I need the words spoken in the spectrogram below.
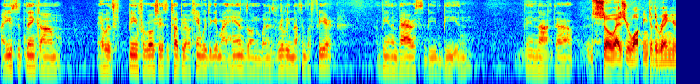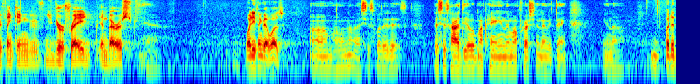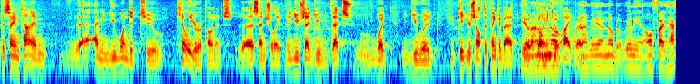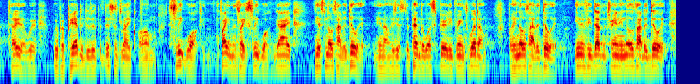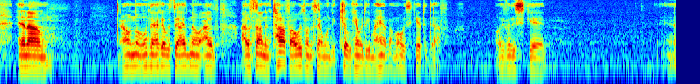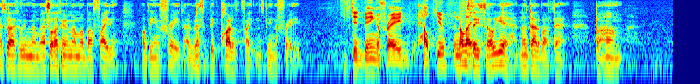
I used to think um, it was being ferocious to tell people I can't wait to get my hands on them, but it's really nothing but fear. Being embarrassed, being beaten, being knocked out. So as you're walking to the ring, you're thinking you're afraid, embarrassed? Yeah. Why do you think that was? Um, I don't know. That's just what it is. That's just how I deal with my pain and my pressure and everything, you know. But at the same time, I mean, you wanted to kill your opponents, essentially. You said you that's what you would get yourself to think about yeah, going into know. a fight, right? I really don't know, but really in all fights, I have to tell you that we're we're prepared to do this, but this is like um, sleepwalking. Fighting is like sleepwalking. Guy just knows how to do it. You know, it just depends on what spirit he brings with him, but he knows how to do it. Even if he doesn't train, he knows how to do it. And um, I don't know. One thing I could ever say, I know out of out of sounding tough, I always want to say I wanted to kill. I can't wait to get my hand, but I'm always scared to death. Always really scared. And that's what I can remember. That's all I can remember about fighting, about being afraid. I mean, that's a big part of fighting, is being afraid. Did being afraid help you in the I would fight? say so, yeah, no doubt about that. But um,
